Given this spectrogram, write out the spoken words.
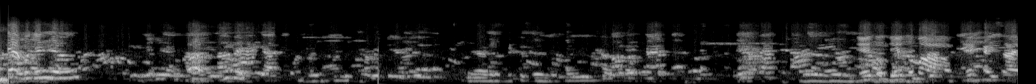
क्या मुझे नहीं ये तो दे दो माँ। ये कैसा है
